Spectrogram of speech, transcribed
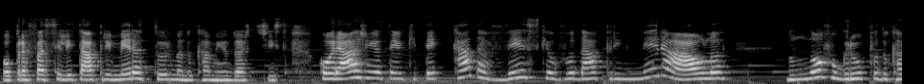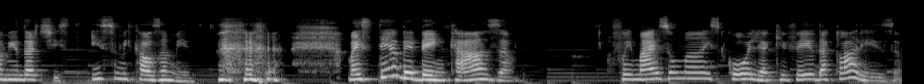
Ou para facilitar a primeira turma do caminho do artista. Coragem eu tenho que ter cada vez que eu vou dar a primeira aula num novo grupo do caminho do artista. Isso me causa medo. Mas ter a bebê em casa foi mais uma escolha que veio da clareza.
